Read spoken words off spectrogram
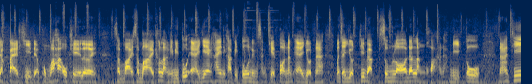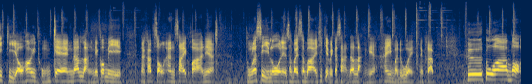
จาก 8 ขีดเดี๋ยวผมว่าโอเคเลยสบายสบายข้างหลังนี้มีตู้แอร์แยกให้นะครับอีกตู้หนึ่งสังเกตตอนน้ำแอร์หยดนะ มันจะหยดที่แบบซุ้มล้อด้านหลังขวานะมีอีกตู้นะที่เกี่ยวห้อยถุงแกงด้านหลังเนี่ยก็มีนะครับสองอันซ้ายขวาเนี่ยถุงละ 4 โลเนี่ยสบายๆที่เก็บเอกสารด้านหลังเนี่ยให้มาด้วยนะครับ คือตัวเบาะ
